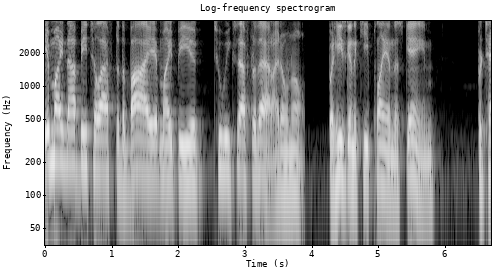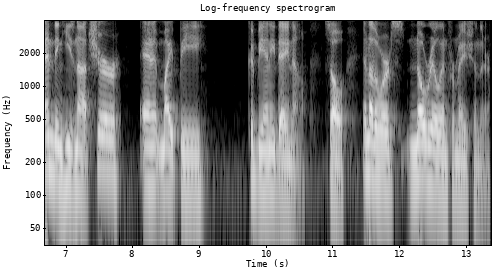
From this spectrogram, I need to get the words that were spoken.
It might not be till after the bye. It might be two weeks after that. I don't know. But he's going to keep playing this game, pretending he's not sure, and it might be, could be any day now. So, in other words, no real information there.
